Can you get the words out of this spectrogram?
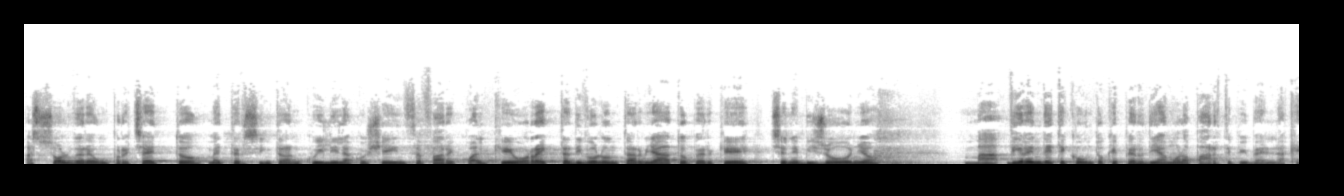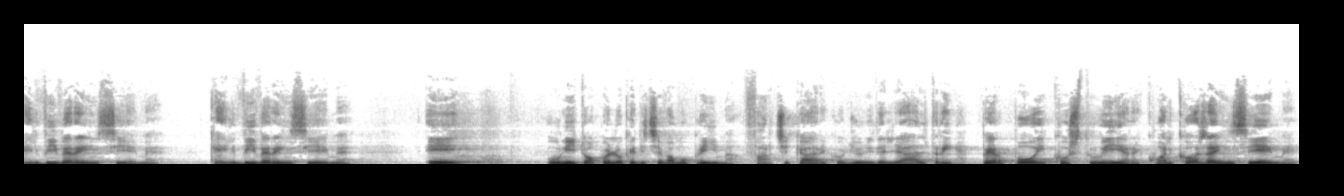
assolvere un precetto, mettersi in tranquilli la coscienza, fare qualche oretta di volontariato perché ce n'è bisogno, ma vi rendete conto che perdiamo la parte più bella, che è il vivere insieme, che è il vivere insieme e unito a quello che dicevamo prima, farci carico gli uni degli altri per poi costruire qualcosa insieme,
